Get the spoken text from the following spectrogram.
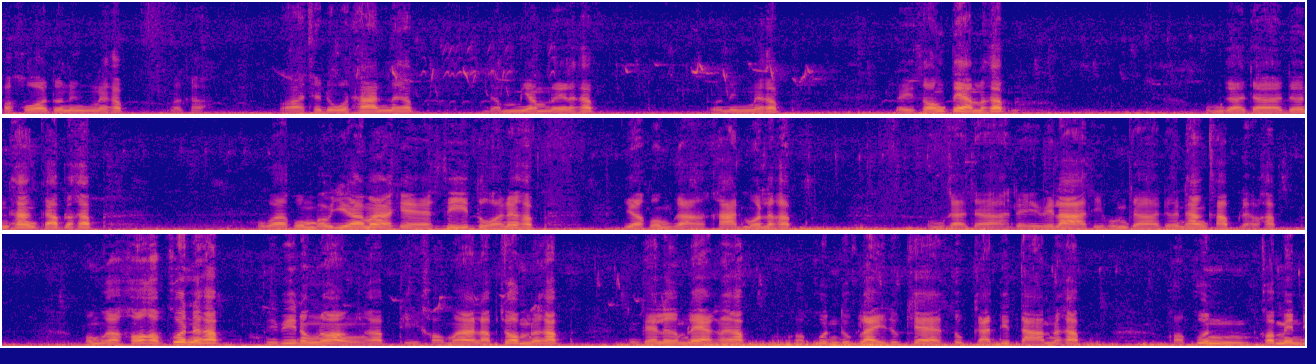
ปลาคอตัวหนึ่งนะครับ แล้วก็ปลาชะโดทานนะครับดำยำเลยนะครับ ตัวหนึ่งนะครับได้สองแต้มนะครับ ผมก็จะเดินทางกลับแล้วครับเพราะว่าผมเอาเหยื่อมาแค่สี่ตัวนะครับเหยื่อผมก็ขาดหมดแล้วครับ ก็จะได้เวลาที่ผมจะเดินทางกลับแล้วครับ ผมก็ขอขอบคุณนะครับพี่ๆน้องๆครับ ที่เข้ามารับชมนะครับตั้งแต่เริ่มแรกนะครับ ขอบคุณทุกไลค์ทุกแชร์ทุกการติดตามนะครับ ขอบคุณคอมเมนต์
